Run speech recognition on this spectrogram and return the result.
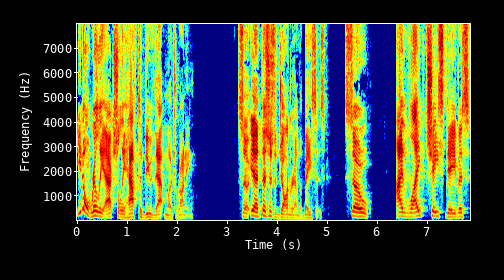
you don't really actually have to do that much running. So yeah, that's just a jog around the bases. So I like Chase Davis.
